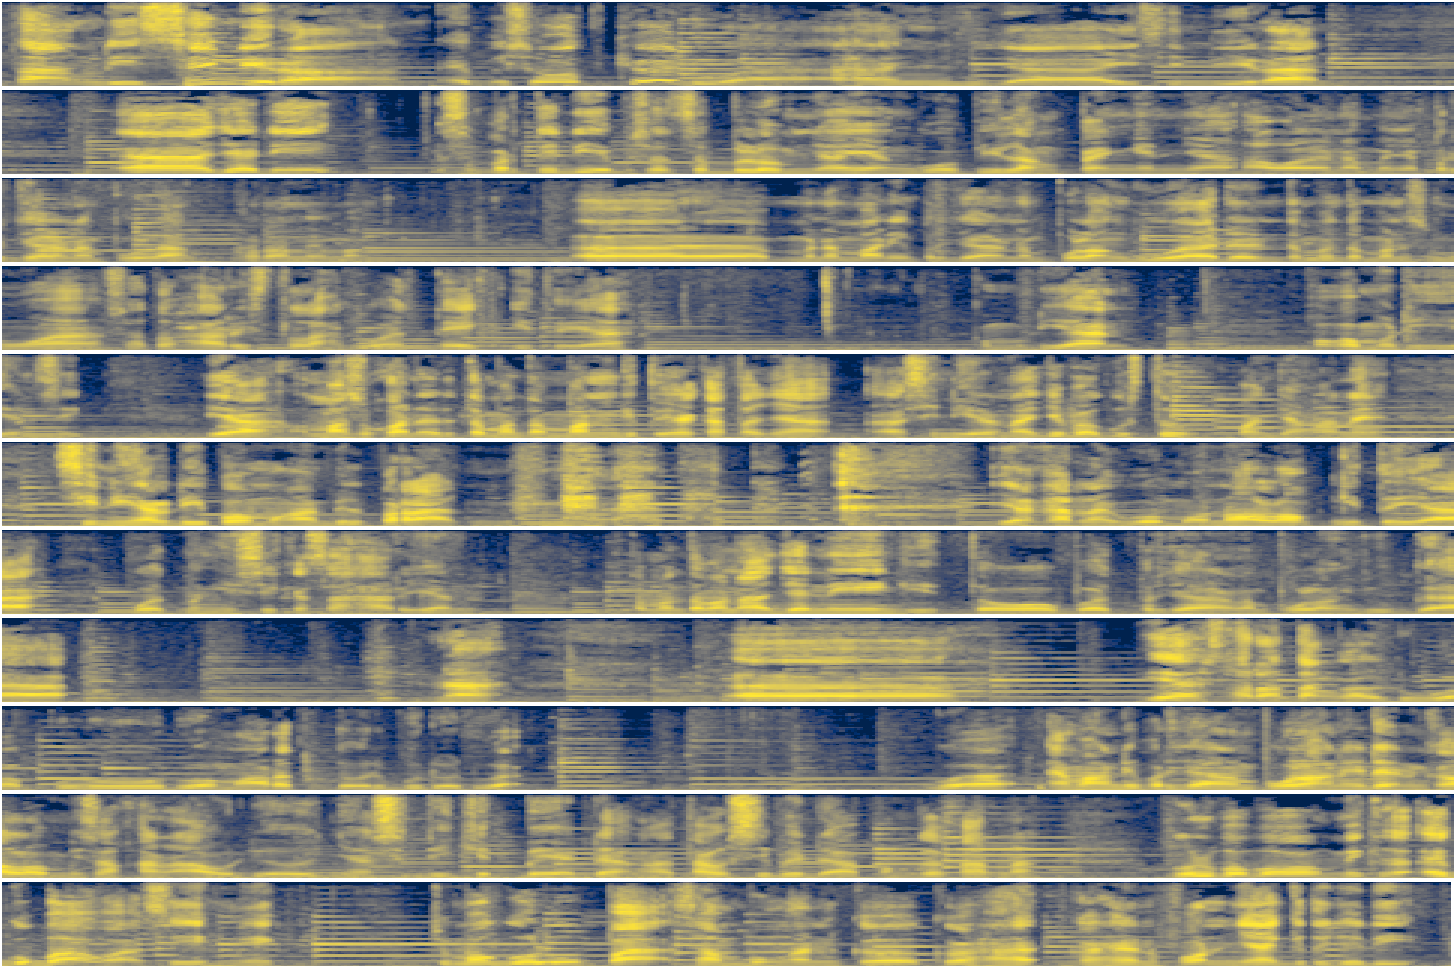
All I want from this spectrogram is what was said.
Datang di Sindiran episode kedua. Anjay Sindiran. Eh, Jadi seperti di episode sebelumnya yang gue bilang pengennya awalnya namanya perjalanan pulang Karena memang eh, menemani perjalanan pulang gue dan teman-teman semua Satu hari setelah gue take gitu ya. Kemudian kok kemudian sih? Ya masukan dari teman-teman gitu ya katanya eh, sindiran aja bagus tuh panjangannya. Siniar Dipo mengambil peran. Ya karena gue monolog gitu ya buat mengisi keseharian teman-teman aja nih gitu buat perjalanan pulang juga. Nah eh ya sekarang tanggal 22 Maret 2022 gue emang di perjalanan pulang nih dan kalau misalkan audionya sedikit beda nggak tahu sih beda apa enggak karena gue lupa bawa mic eh gue bawa sih mic cuma gue lupa sambungan ke ke, ke handphonenya gitu jadi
